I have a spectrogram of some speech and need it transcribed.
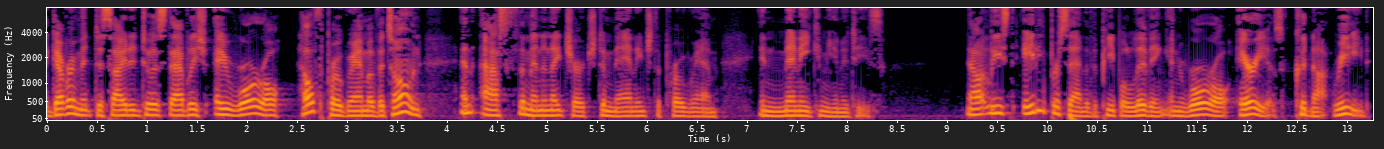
the government decided to establish a rural health program of its own and asked the Mennonite Church to manage the program in many communities. Now, at least 80% of the people living in rural areas could not read.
